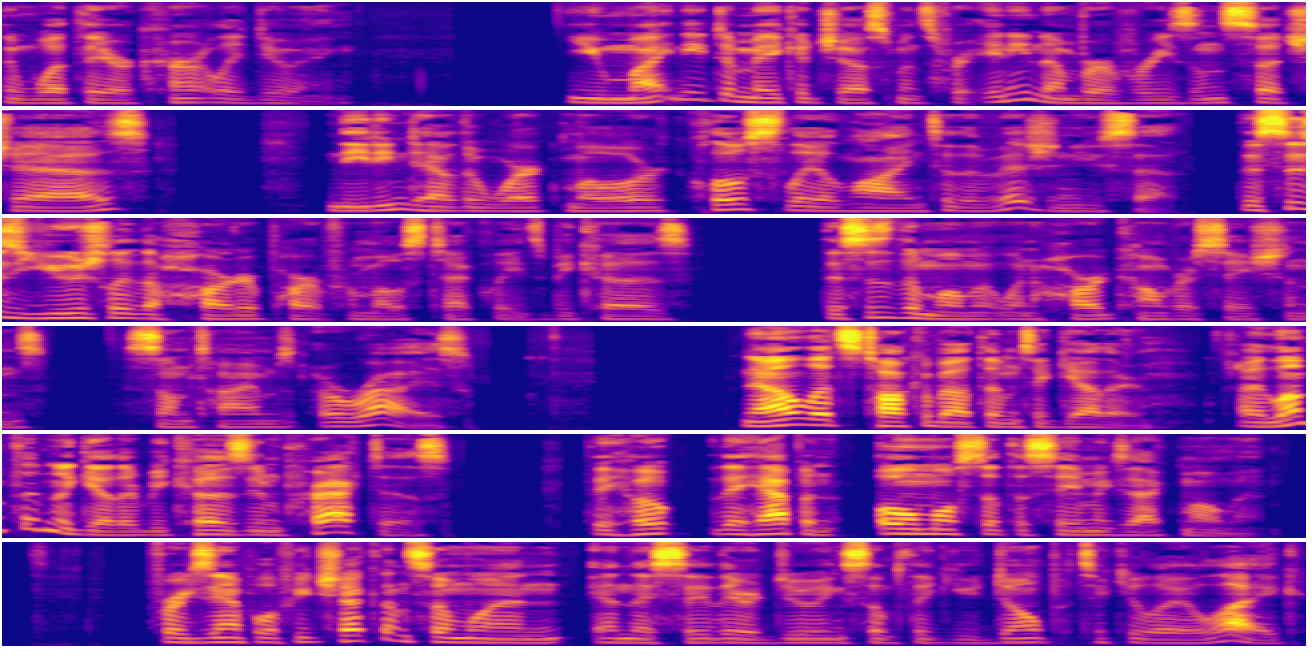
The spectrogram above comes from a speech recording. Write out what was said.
than what they are currently doing. You might need to make adjustments for any number of reasons, such as needing to have the work more closely aligned to the vision you set. This is usually the harder part for most tech leads because this is the moment when hard conversations sometimes arise. Now let's talk about them together. I lump them together because in practice, they hope they happen almost at the same exact moment. For example, if you check on someone and they say they're doing something you don't particularly like,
